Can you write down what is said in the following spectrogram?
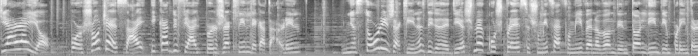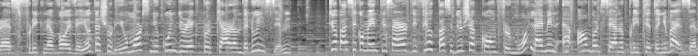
Kiara jo, por shoqja e saj i ka dy fjalë për Jacqueline Legatarin. Një story i Jacqueline-s ditën e djeshme ku shpreh se shumica e fëmijëve në vendin tonë lindin për interes, frikë, nevojë dhe jo dashuri, u mor si një kunj direkt për Kiarën dhe Luizin. Kjo pasi komenti i saj erdhi fill pasi dyshja konfirmoi lajmin e ëmbël se janë në pritje të një vajze.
